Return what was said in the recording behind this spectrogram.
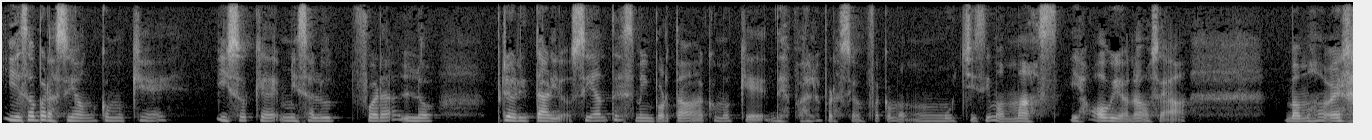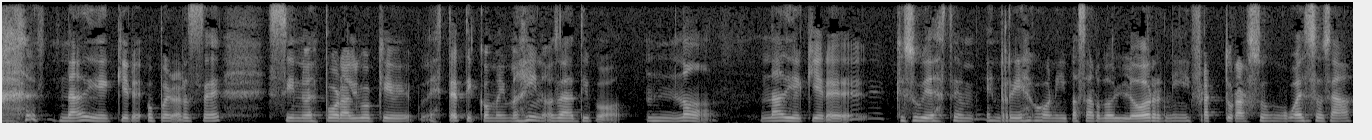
y esa operación como que hizo que mi salud fuera lo prioritario. Si antes me importaba, como que después de la operación fue como muchísimo más. Y es obvio, ¿no? O sea, vamos a ver, nadie quiere operarse si no es por algo que estético, me imagino. O sea, tipo, no, nadie quiere que su vida esté en riesgo, ni pasar dolor, ni fracturarse un hueso, o sea,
